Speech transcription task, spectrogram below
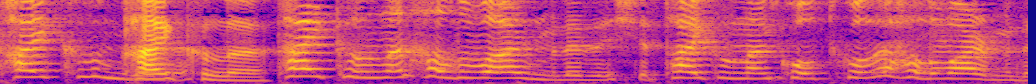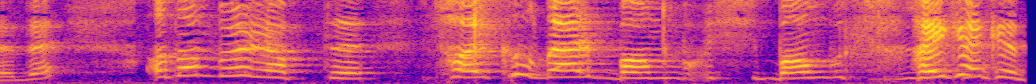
tay kılı mı dedi? Kılı. Tay kılından halı var mı dedi. İşte tay kılından koltuk oluyor halı var mı dedi. Adam böyle yaptı. Tay kıl der bambu, bambu Hayır kanka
